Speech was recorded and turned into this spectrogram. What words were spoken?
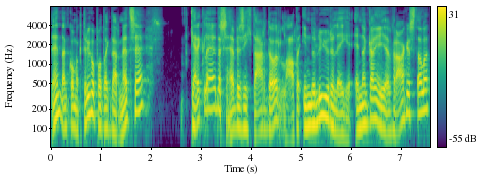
hè, dan kom ik terug op wat ik daarnet zei. Kerkleiders hebben zich daardoor laten in de luren leggen. En dan kan je je vragen stellen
